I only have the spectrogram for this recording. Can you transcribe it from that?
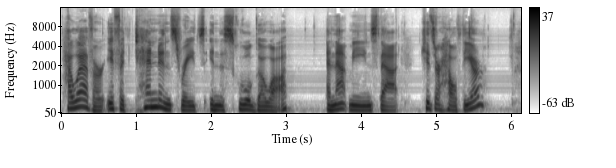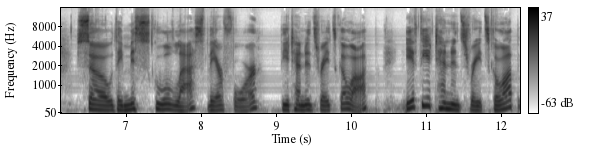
However, if attendance rates in the school go up, and that means that kids are healthier, so they miss school less, therefore, the attendance rates go up. If the attendance rates go up,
